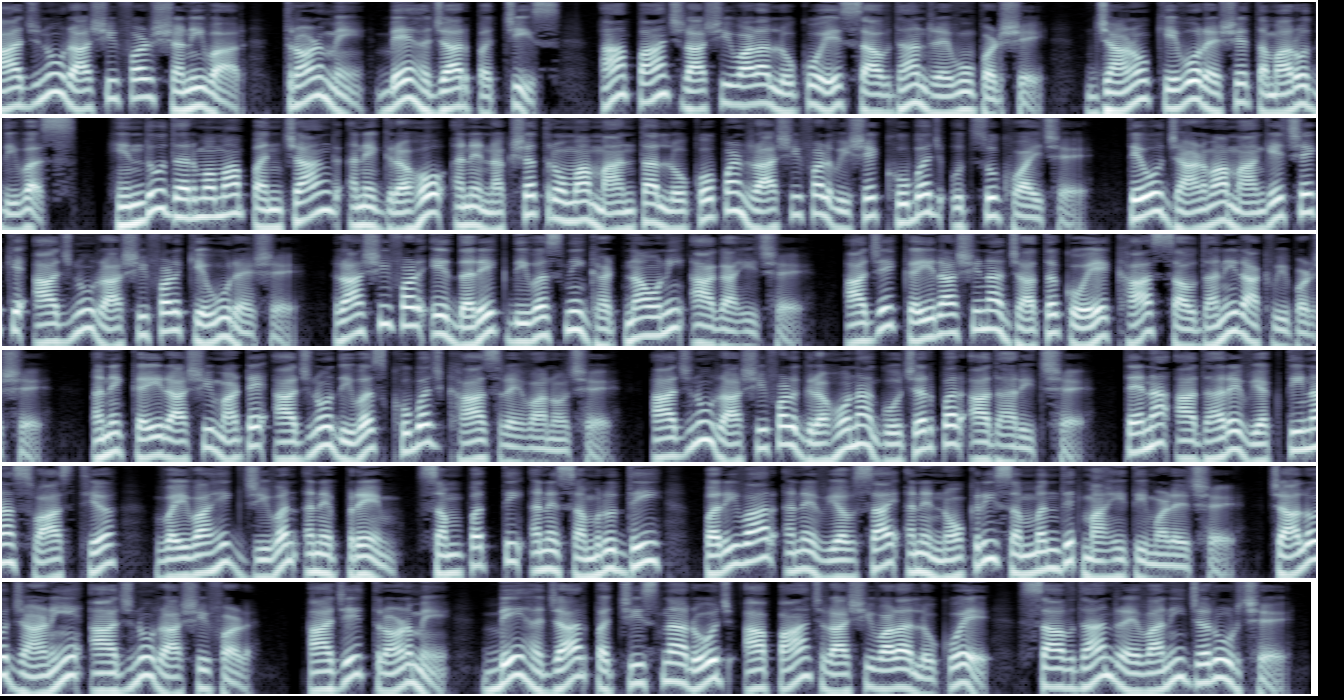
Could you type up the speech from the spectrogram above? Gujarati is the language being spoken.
આજનું રાશિફળ શનિવાર, ત્રણ મે, બે હજાર પચીસ. આ પાંચ રાશિવાળા લોકોએ સાવધાન રહેવું પડશે. જાણો કેવો રહેશે તમારો દિવસ. હિન્દુ ધર્મમાં પંચાંગ અને ગ્રહો અને નક્ષત્રોમાં માનતા લોકો પણ રાશિફળ વિશે ખૂબ જ ઉત્સુક હોય છે. તેઓ જાણવા માંગે છે કે આજનું રાશિફળ કેવું રહેશે. રાશિફળ એ દરેક દિવસની ઘટનાઓની આગાહી છે. આજે કઈ રાશિના જાતકોએ ખાસ સાવધાની રાખવી પડશે અને કઈ રાશિ માટે આજનો દિવસ ખૂબ જ ખાસ રહેવાનો છે. આજનું રાશિફળ ગ્રહોના ગોચર પર આધારિત છે. તેના આધારે વ્યક્તિના સ્વાસ્થ્ય, વૈવાહિક જીવન અને પ્રેમ, સંપત્તિ અને સમૃદ્ધિ, પરિવાર અને વ્યવસાય અને નોકરી સંબંધિત માહિતી મળે છે. ચાલો જાણીએ આજનું રાશિફળ. આજે ત્રણ મે, બે હજાર પચીસના રોજ આ પાંચ રાશિવાળા લોકોએ સાવધાન રહેવાની જરૂર છે.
